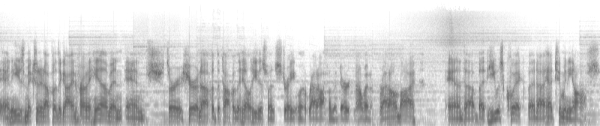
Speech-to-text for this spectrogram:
and he's mixing it up with the guy in front of him. And, and sure, sure enough, at the top of the hill, he just went straight, went right off in the dirt. And I went right on by. And uh, but he was quick, but uh, had too many offs.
